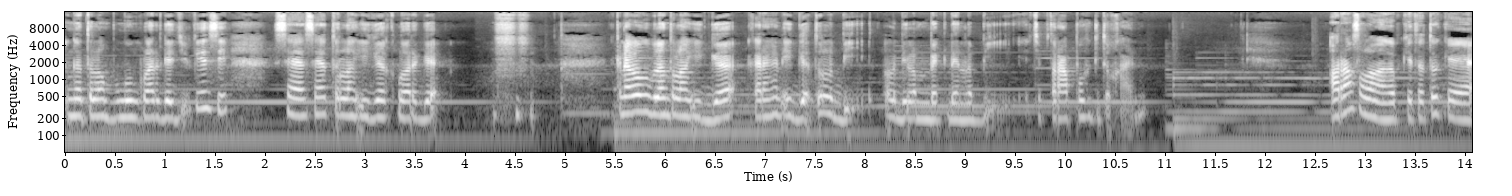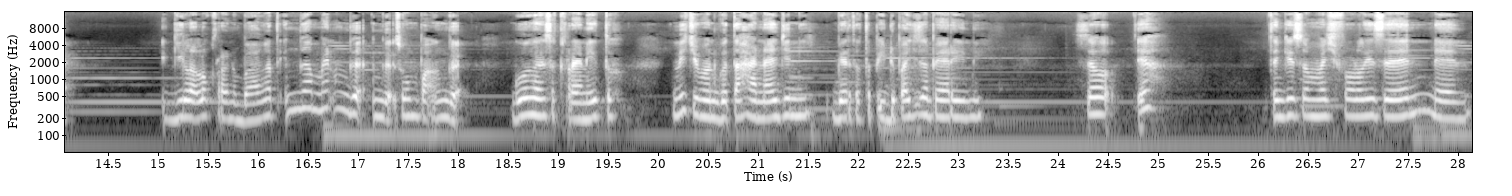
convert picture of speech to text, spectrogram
nggak tulang punggung keluarga juga sih saya saya tulang iga keluarga. Kenapa gue bilang tulang iga? Karena kan iga tuh lebih lebih lembek dan lebih cepat rapuh gitu kan. Orang selalu nganggap kita tuh kayak gila lo keren banget. Enggak men enggak enggak sumpah enggak. Gue nggak sekeren itu. Ini cuman gue tahan aja nih biar tetap hidup aja sampai hari ini. So ya yeah. thank you so much for listen dan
